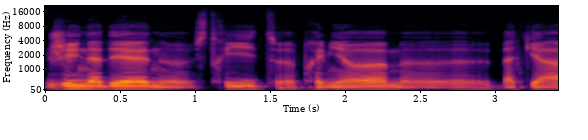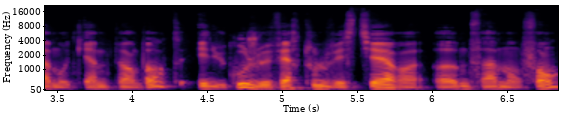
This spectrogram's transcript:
j'ai une ADN euh, street, euh, premium, euh, bas de gamme, haut de gamme, peu importe, et du coup je vais faire tout le vestiaire homme, femme, enfant,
